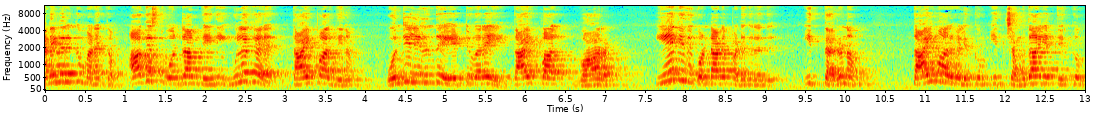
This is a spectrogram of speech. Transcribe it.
அனைவருக்கும் வணக்கம். ஆகஸ்ட் ஒன்றாம் தேதி உலக தாய்ப்பால் தினம். ஒன்றிலிருந்து எட்டு வரை தாய்ப்பால் வாரம். ஏன் இது கொண்டாடப்படுகிறது? இத்தருணம். தாய்மார்களுக்கும் இச்சமுதாயத்திற்கும்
